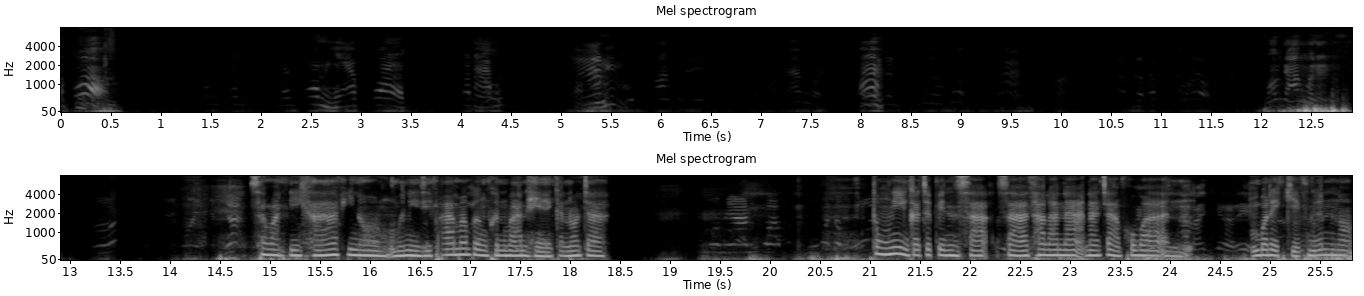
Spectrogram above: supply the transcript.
วก็มันมันมันป้อมแหบกว่าสนามอะสวัสดีค่ะ พี่น้องมื้อนี้สิพามาเบิ่งเพิ่นวานแหกันเนาะจ้ะตรงนี้ก็จะเป็นสาสาธารณะนะจ้ะเพราะว่าอันบ่ได้เก็บเงินเนาะ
